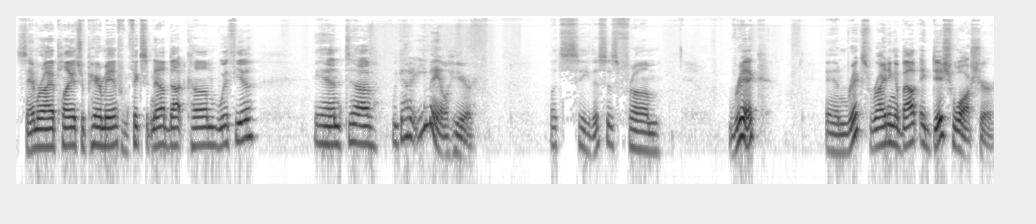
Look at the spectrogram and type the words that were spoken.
Samurai Appliance Repairman from FixItNow.com with you. And uh, we got an email here. Let's see. This is from Rick. And Rick's writing about a dishwasher.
